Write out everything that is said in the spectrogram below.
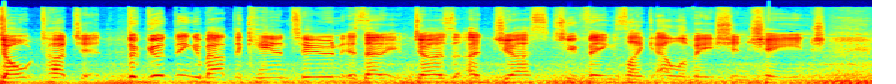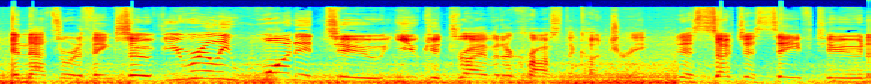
Don't touch it. The good thing about the canned tune is that it does adjust to things like elevation change and that sort of thing. So if you really wanted to, you could drive it across the country. It is such a safe tune,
